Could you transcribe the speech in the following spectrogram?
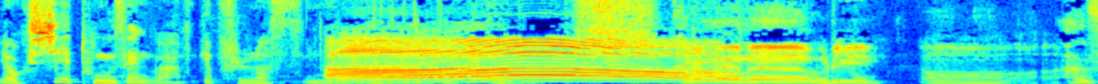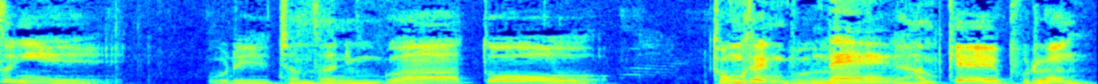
역시 동생과 함께 불렀습니다. 아. 그러면은 우리 어, 한승희 우리 전사님과 또 동생분 네. 함께 부른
